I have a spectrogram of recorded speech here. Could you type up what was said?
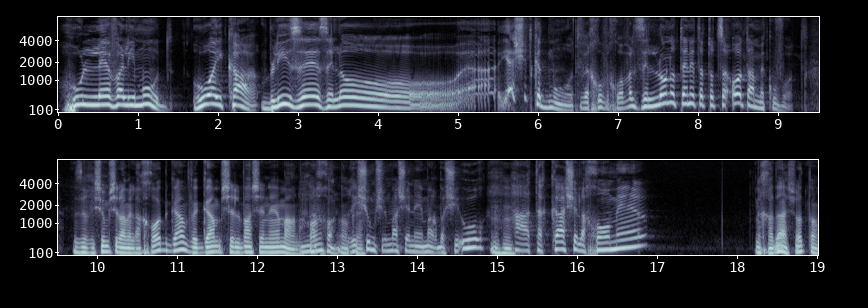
הוא לב הלימוד, הוא העיקר. בלי זה, זה לא... יש התקדמות וכו' וכו', אבל זה לא נותן את התוצאות המקוות. זה רישום של המלאכות גם, וגם של מה שנאמר, נכון? נכון, אוקיי. רישום של מה שנאמר בשיעור, העתקה של החומר, מחדש, עוד פעם.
